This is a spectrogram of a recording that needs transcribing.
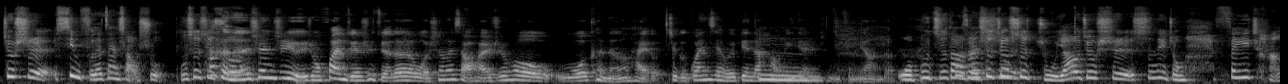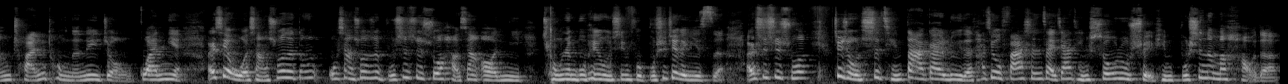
就是幸福的占少数，不是是他可能甚至有一种幻觉，是觉得我生了小孩之后，我可能还这个关系还会变得好一点，是怎么样的？我不知道，但是是就是主要就是是那种非常传统的那种观念，而且我想说的东，我想说的是不是是说好像哦你穷人不配拥有幸福，不是这个意思，而是是说这种事情大概率的它就发生在家庭收入水平不是那么好的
